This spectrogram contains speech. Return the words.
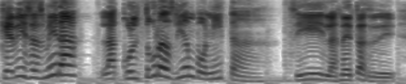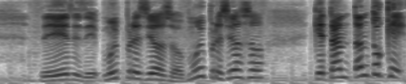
que dices, mira, la cultura es bien bonita. Sí, la neta, sí, sí, sí, muy precioso, muy precioso. Que tan, tanto que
